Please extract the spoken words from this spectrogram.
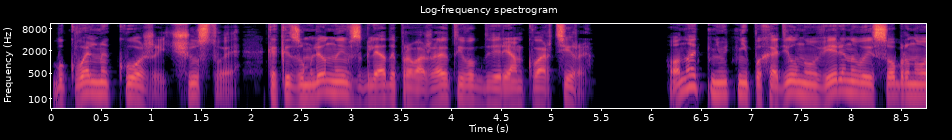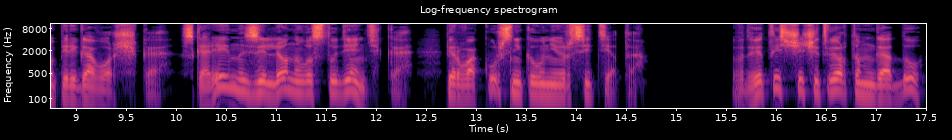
буквально кожей, чувствуя, как изумленные взгляды провожают его к дверям квартиры. Он отнюдь не походил на уверенного и собранного переговорщика, скорее на зеленого студентика, первокурсника университета. В 2004 году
